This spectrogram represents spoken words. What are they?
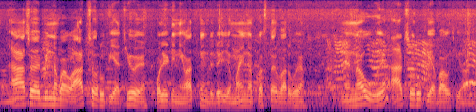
આ સોયાબીનનો ભાવ આઠસો રૂપિયા થયો છે ક્વોલિટીની વાત કરીને તો જોઈ લો માઇનર કસ્તરવાળું છે અને નવું છે આઠસો રૂપિયા ભાવ થયો આનો.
